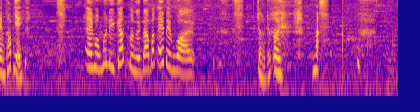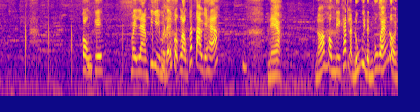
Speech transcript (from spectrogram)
Sao em khóc vậy? Em không có đi khách mà người ta bắt ép em hoài. Trời đất ơi Mà Con kia Mày làm cái gì mà để phật lòng khách tao vậy hả? Nè Nó không đi khách là đúng quy định của quán rồi.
